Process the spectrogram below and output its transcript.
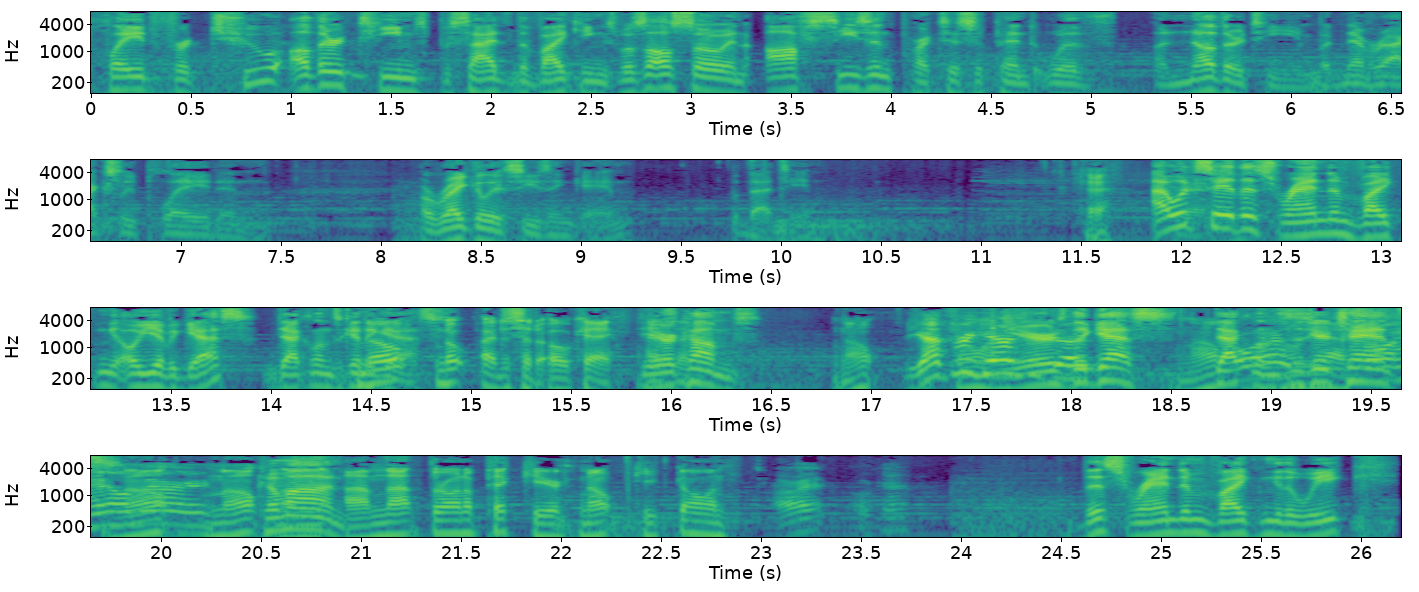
played for two other teams besides the Vikings. Was also an off-season participant with another team, but never actually played in a regular season game with that team. Okay. I would say this random Viking. Oh, you have a guess? Declan's going to Nope. guess. Nope. I just said okay. Here I it comes. Nope. You got three guesses. Here's good. the guess. Nope. Declan, this is your chance. Hail No, Mary. no. Come I'm- on. I'm not throwing a pick here. Nope. Keep going. All right. Okay. This random Viking of the week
